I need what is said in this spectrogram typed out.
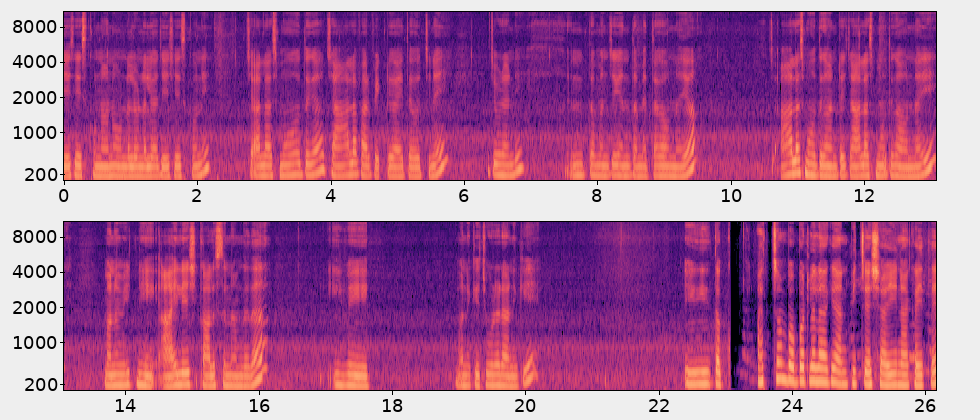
చేసేసుకున్నాను. ఉండలు ఉండలుగా చేసేసుకొని చాలా స్మూత్గా చాలా పర్ఫెక్ట్గా అయితే వచ్చినాయి. చూడండి. ఎంత మంచిగా ఎంత మెత్తగా ఉన్నాయో చాలా స్మూత్గా అంటే చాలా స్మూత్గా ఉన్నాయి. మనం వీటిని ఆయిల్ వేసి కాలుస్తున్నాం కదా ఇవి మనకి చూడడానికి ఇది తక్కువ అచ్చం బొబ్బట్లలాగే అనిపించేసాయి నాకైతే.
